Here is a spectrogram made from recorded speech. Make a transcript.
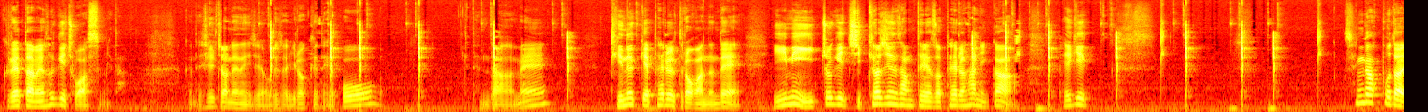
그랬다면 흙이 좋았습니다. 근데 실전에는 이제 여기서 이렇게 되고 된 다음에 뒤늦게 패를 들어갔는데 이미 이쪽이 지켜진 상태에서 패를 하니까 백이 생각보다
